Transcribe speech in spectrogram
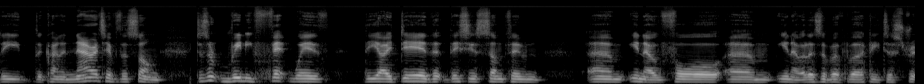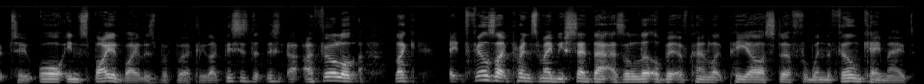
the the kind of narrative of the song doesn't really fit with the idea that this is something um, you know, for um, you know Elizabeth Berkley to strip to, or inspired by Elizabeth Berkley. Like this is that this. I feel like it feels like Prince maybe said that as a little bit of kind of like PR stuff for when the film came out.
